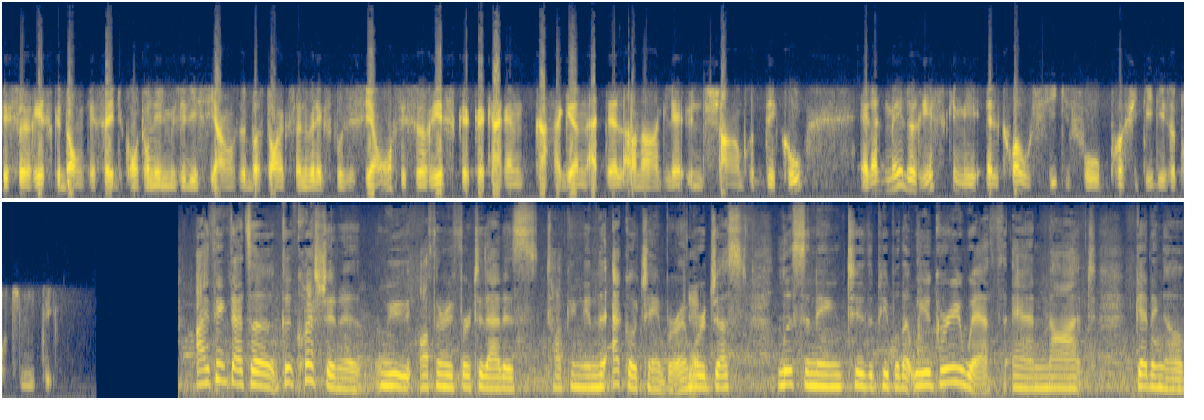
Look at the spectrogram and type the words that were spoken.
c'est ce risque donc qu'essaye de contourner le Musée des sciences de Boston avec sa nouvelle exposition. C'est ce risque que Karen Kafagan appelle en anglais une chambre d'écho. Elle admet le risque, mais elle croit aussi qu'il faut profiter des opportunités. I think that's a good question. Uh, we often refer to that as talking in the echo chamber, and yeah. we're just listening to the people that we agree with and not getting a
